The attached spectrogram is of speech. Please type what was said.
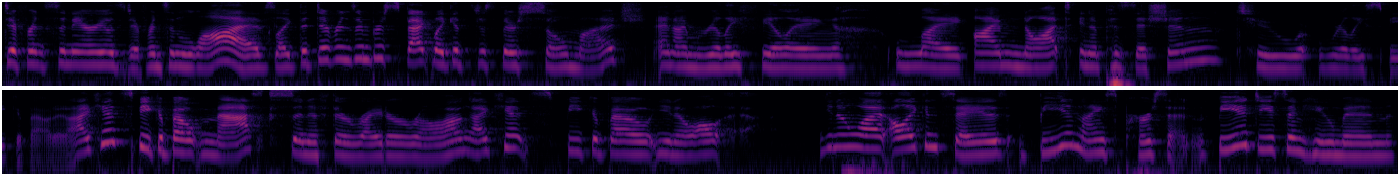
different scenarios, difference in lives, like the difference in perspective. Like it's just there's so much. And I'm really feeling like I'm not in a position to really speak about it. I can't speak about masks and if they're right or wrong. I can't speak about, you know, all you know what? All I can say is be a nice person. Be a decent human.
